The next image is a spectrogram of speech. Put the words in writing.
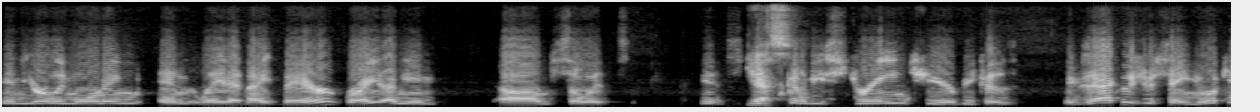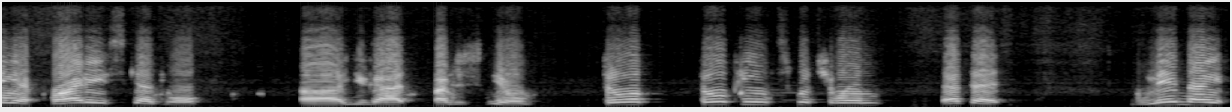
in the early morning and late at night there, right? I mean, um, so it's it's Yes. it's going to be strange here because exactly as you're saying, you're looking at Friday's schedule. Uh, you got I'm just you know Philip Philippines Switzerland. That's at midnight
